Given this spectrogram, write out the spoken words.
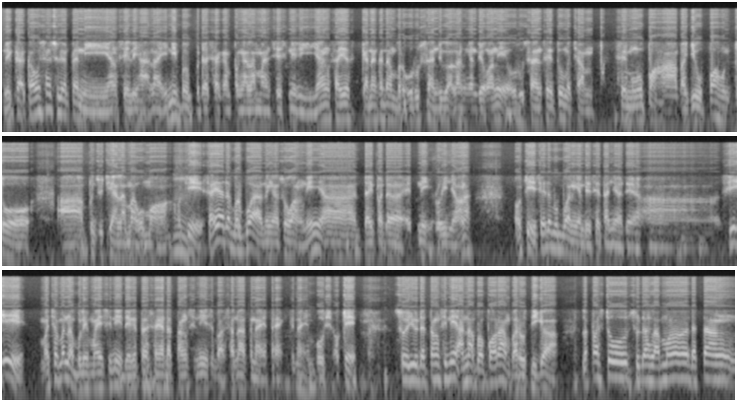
Dekat kawasan Sungai Petani yang saya lihat lah ini berdasarkan pengalaman saya sendiri. Yang saya kadang-kadang berurusan juga lah dengan dia orang ni. Urusan saya tu macam saya mengupah ha, bagi upah untuk uh, pencucian laman rumah. Hmm. Okey, saya ada berbual dengan seorang ni uh, daripada etnik Rohingya lah. Okey, saya ada berbual dengan dia. Saya tanya dia uh, si A macam mana boleh main sini? Dia kata saya datang sini sebab sana kena attack kena ambush. Okey. So you datang sini anak berapa orang? Baru tiga. Lepas tu sudah lama datang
